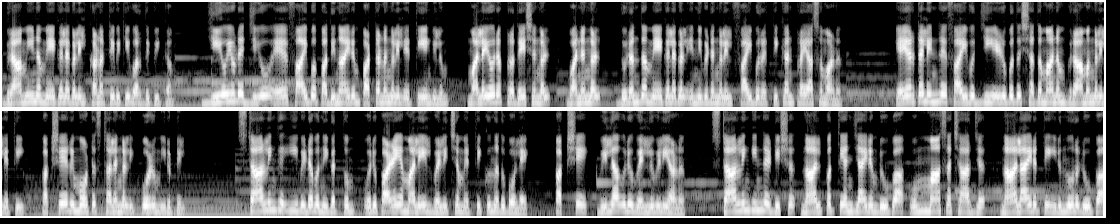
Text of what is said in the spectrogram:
ഗ്രാമീണ മേഖലകളിൽ കണക്ടിവിറ്റി വർദ്ധിപ്പിക്കാം. ജിയോയുടെ ജിയോ എ ഫൈബ് പതിനായിരം പട്ടണങ്ങളിൽ എത്തിയെങ്കിലും മലയോര പ്രദേശങ്ങൾ വനങ്ങൾ ദുരന്ത മേഖലകൾ എന്നിവിടങ്ങളിൽ ഫൈബർ എത്തിക്കാൻ പ്രയാസമാണ്. എയർടെലിന്റെ ഫൈവ് ജി എഴുപത് ശതമാനം ഗ്രാമങ്ങളിലെത്തി പക്ഷേ റിമോട്ട് സ്ഥലങ്ങൾ ഇപ്പോഴും ഇരുട്ടിൽ. സ്റ്റാർലിങ്ക് ഈ വിടവ് നികത്തും ഒരു പഴയ മലയിൽ വെളിച്ചം എത്തിക്കുന്നതുപോലെ പക്ഷേ വില ഒരു വെല്ലുവിളിയാണ്. സ്റ്റാർലിങ്കിന്റെ ഡിഷ് നാൽപ്പത്തിയഞ്ചായിരം രൂപ ഉം മാസ ചാർജ് നാലായിരത്തി ഇരുന്നൂറ് രൂപ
